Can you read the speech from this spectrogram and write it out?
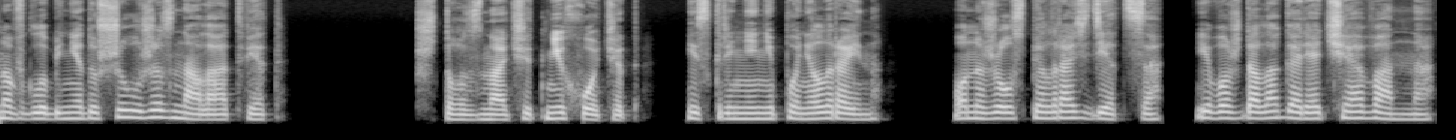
но в глубине души уже знала ответ. «Что значит «не хочет»?» — искренне не понял Рейн. Он уже успел раздеться, его ждала горячая ванна.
